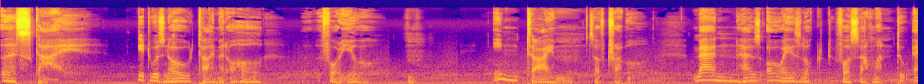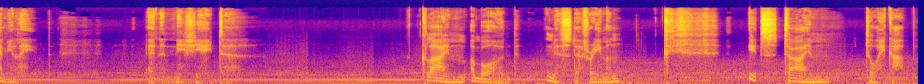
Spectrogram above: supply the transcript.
the sky it was no time at all for you. In times of trouble, man has always looked for someone to emulate, an initiator. Climb aboard, Mr. Freeman. It's time to wake up.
